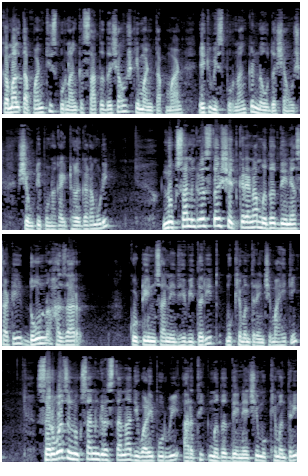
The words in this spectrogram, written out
कमाल तापमान तीस पूर्णांक सात दशांश किमान तापमान एकवीस पूर्णांक नऊ दशांश. शेवटी पुन्हा काही ठळक घडामोडी. नुकसानग्रस्त शेतकऱ्यांना मदत देण्यासाठी दोन हजार कोटींचा निधी वितरित मुख्यमंत्र्यांची माहिती. सर्वच नुकसानग्रस्तांना दिवाळीपूर्वी आर्थिक मदत देण्याची मुख्यमंत्री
